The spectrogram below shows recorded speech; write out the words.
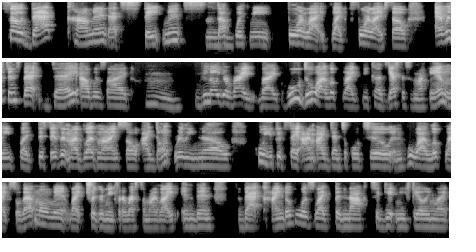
so that comment, that statement stuck with me for life, like for life. So ever since that day, I was like, hmm, you know, you're right. Like, who do I look like? Because yes, this is my family, but this isn't my bloodline. So I don't really know who you could say I'm identical to and who I look like. So that moment like triggered me for the rest of my life. And then that kind of was like the knock to get me feeling like,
